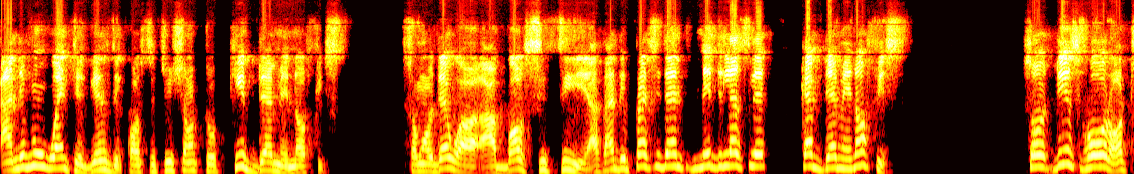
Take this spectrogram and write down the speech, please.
and even went against the constitution to keep them in office. Some of them were above 60 years, and the president needlessly kept them in office. So this whole rot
